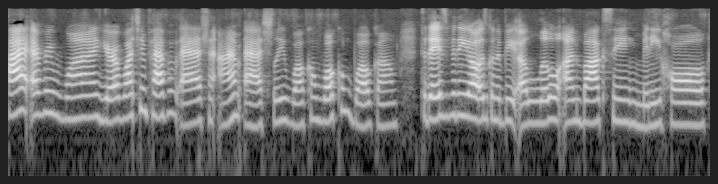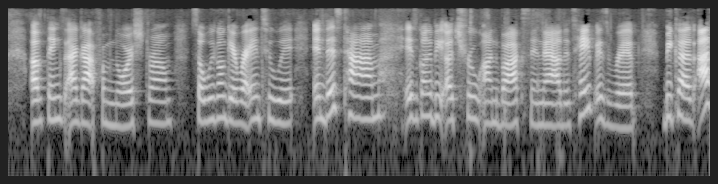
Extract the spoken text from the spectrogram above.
Hi everyone, you're watching Path of Ash and I'm Ashley. Welcome, welcome, welcome. Today's video is going to be a little unboxing mini haul of things I got from Nordstrom. So we're going to get right into it. And this time it's going to be a true unboxing. Now the tape is ripped because I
